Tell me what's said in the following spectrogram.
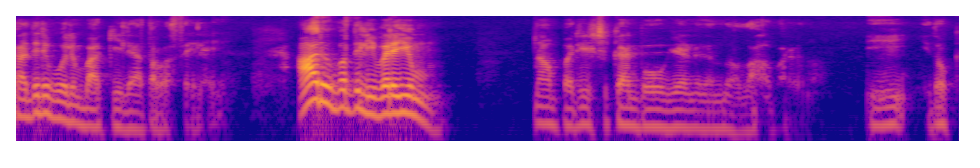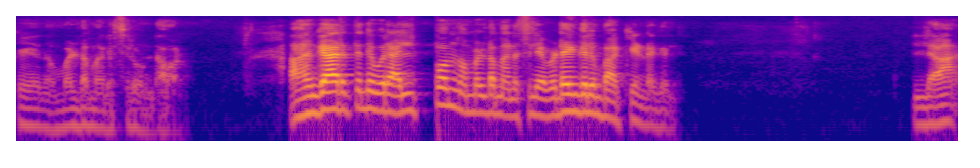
കതിര് പോലും ബാക്കിയില്ലാത്ത അവസ്ഥയിലായി. ആ രൂപത്തിൽ ഇവരെയും നാം പരീക്ഷിക്കാൻ പോവുകയാണ് എന്ന് അള്ളാഹു പറയുന്നു. ഈ ഇതൊക്കെ നമ്മളുടെ മനസ്സിലുണ്ടാവണം. അഹങ്കാരത്തിന്റെ ഒരല്പം നമ്മളുടെ മനസ്സിൽ എവിടെയെങ്കിലും ബാക്കിയുണ്ടെങ്കിൽ ലാ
